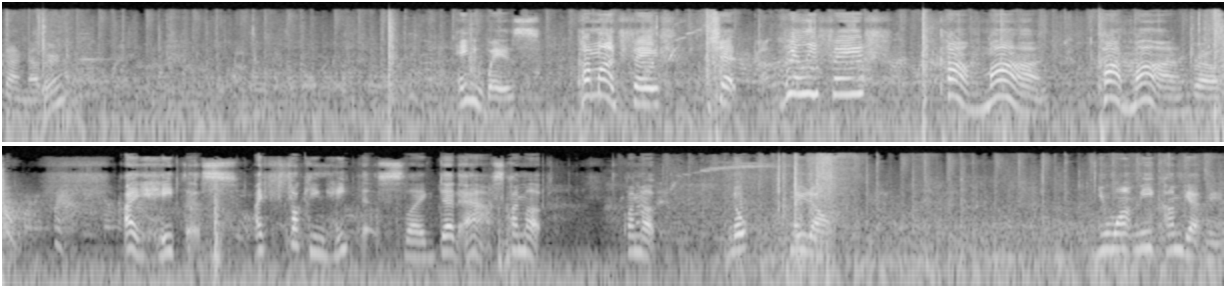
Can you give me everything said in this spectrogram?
Got another. Anyways, come on, Faith. Shit. Really, Faith? Come on. Come on, bro. I hate this. I fucking hate this. Like, dead ass. Climb up. Climb up. Nope. No, you don't. You want me? Come get me.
